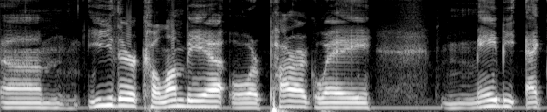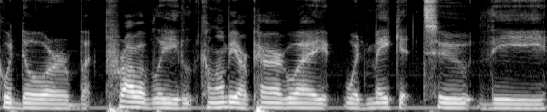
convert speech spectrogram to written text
um, either Colombia or Paraguay maybe Ecuador, but probably Colombia or Paraguay would make it to the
